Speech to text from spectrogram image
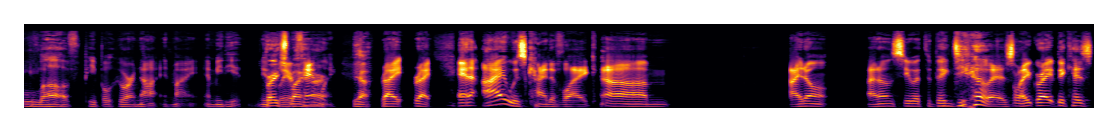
love people who are not in my immediate nuclear Breaks my family. heart. Yeah. Right, right. And I was kind of like, um, I don't, I don't see what the big deal is. Like, right, because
